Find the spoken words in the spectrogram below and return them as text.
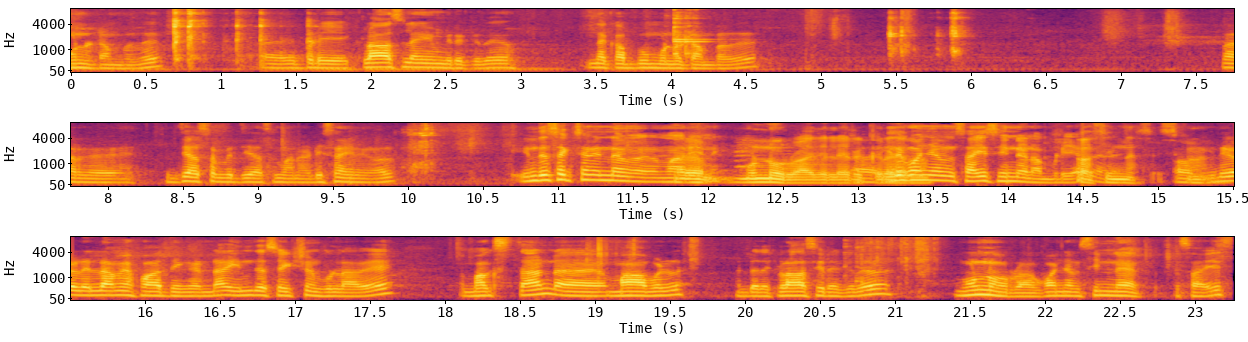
முந்நூற்றம்பது. இப்படி கிளாஸ் லைம் இருக்குது. இந்த கப்பு முந்நூற்றம்பது பாருங்க வித்தியாசம் வித்தியாசமான டிசைன்கள். இந்த செக்ஷன் என்ன மாதிரி முந்நூறுரூவா இதில் இருக்கிற இது கொஞ்சம் சைஸ் என்ன அப்படியா. சின்ன. இதுகள் எல்லாமே பார்த்தீங்கன்னா இந்த செக்ஷன் ஃபுல்லாகவே மக்ஸ் தான் மாபிள் மற்றது கிளாஸ் இருக்குது. முந்நூறுரூவா கொஞ்சம் சின்ன சைஸ்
